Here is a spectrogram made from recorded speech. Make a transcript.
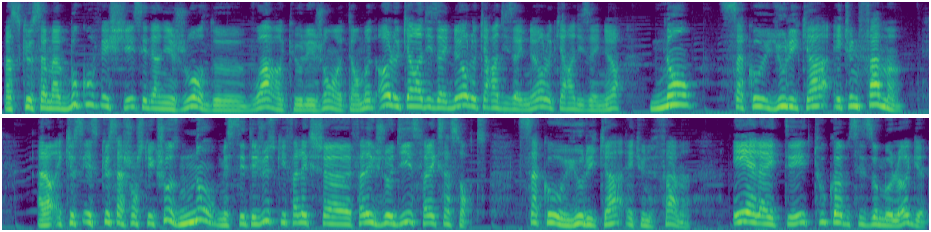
Parce que ça m'a beaucoup fait chier ces derniers jours de voir que les gens étaient en mode Oh le Kara designer, le Kara designer, le Kara designer. Non, Sako Yurika est une femme. Alors est-ce que ça change quelque chose? Non, mais c'était juste qu'il fallait, que je, fallait que le dise, fallait que ça sorte. Sako Yurika est une femme. Et elle a été, tout comme ses homologues,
